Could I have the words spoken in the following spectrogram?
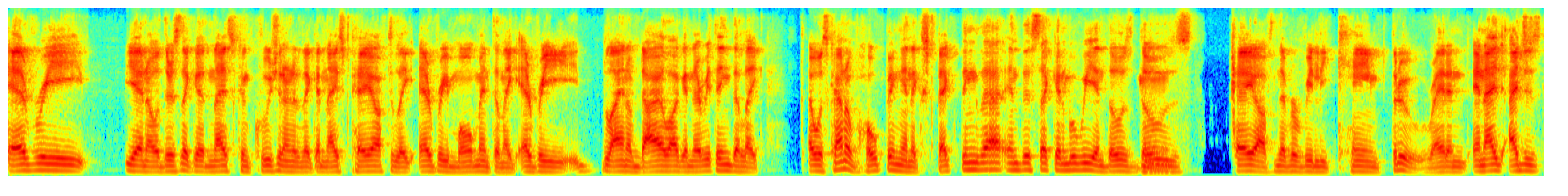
every you know there's like a nice conclusion and like a nice payoff to like every moment and like every line of dialogue and everything that like I was kind of hoping and expecting that in this second movie, and those Mhm. those payoffs never really came through, right? And and I I just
